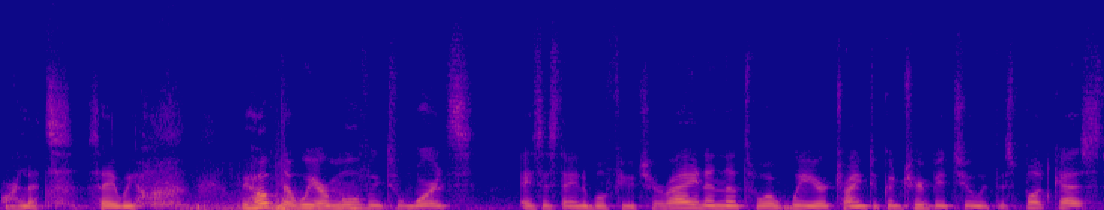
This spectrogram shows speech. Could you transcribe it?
or let's say we, we hope that we are moving towards a sustainable future, right? And that's what we are trying to contribute to with this podcast,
